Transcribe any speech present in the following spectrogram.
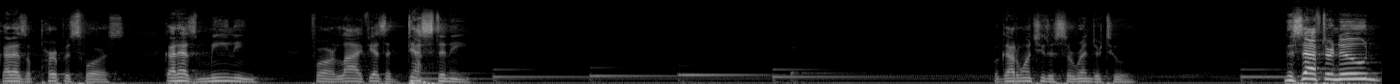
God has a purpose for us, God has meaning for our life, He has a destiny. But God wants you to surrender to it. This afternoon,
